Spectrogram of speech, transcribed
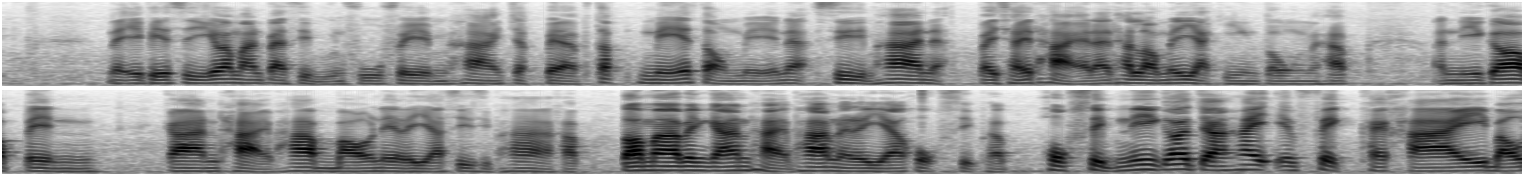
50ใน APS-C ก็ประมาณ 80บน full frame ห่างจากแบบสักเมตร 2 เมตรเนี่ย45 เนี่ย ไปใช้ถ่ายได้ถ้าเราไม่อยากยิงตรงนะครับ อันนี้ก็เป็น การถ่ายภาพเบลในระยะ 45 ครับ ต่อมาเป็นการถ่ายภาพในระยะ 60 ครับ 60 นี่ก็จะให้เอฟเฟกต์คล้ายๆเบล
